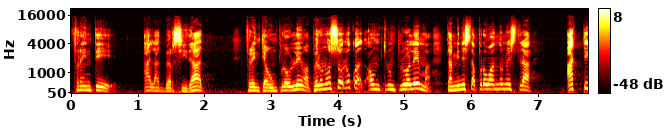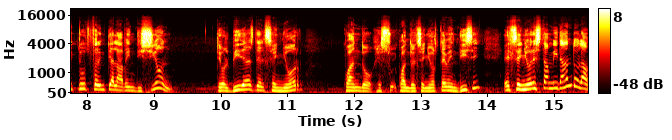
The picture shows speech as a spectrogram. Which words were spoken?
frente a la adversidad, frente a un problema, pero no solo a un, problema, también está probando nuestra actitud frente a la bendición. ¿Te olvidas del Señor cuando, cuando el Señor te bendice? El Señor está mirando la,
